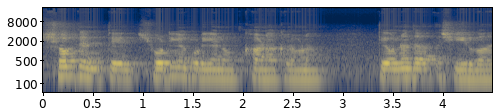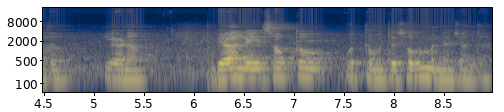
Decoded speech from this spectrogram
ਸ਼ੁਭ ਦਿਨ ਤੇ ਛੋਟੀਆਂ ਕੁੜੀਆਂ ਨੂੰ ਖਾਣਾ ਖਿਲਾਉਣਾ ਤੇ ਉਹਨਾਂ ਦਾ ਆਸ਼ੀਰਵਾਦ ਲੈਣਾ। ਵਿਆਹ ਲਈ ਸਭ ਤੋਂ ਉੱਤਮ ਤੇ ਸ਼ੁਭ ਮੰਨਿਆ ਜਾਂਦਾ। ਹੈ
